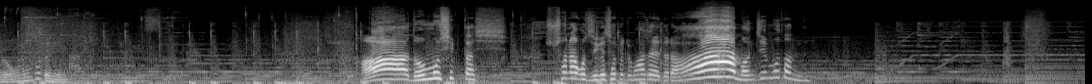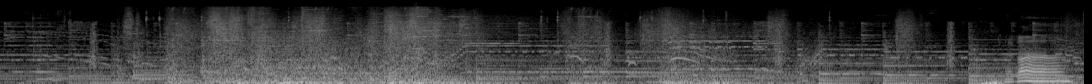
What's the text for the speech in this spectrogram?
왜 오는 거래. 아 너무 쉽다 씨. 추천하고 지게찾기 좀 하자 얘들아. 아 먼지 묻었네. 잘가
